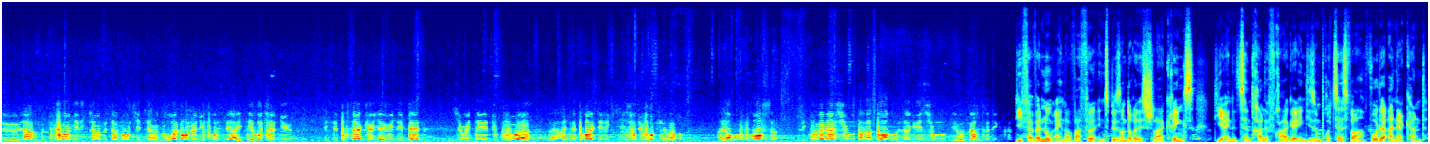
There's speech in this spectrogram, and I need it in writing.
de l'arme du front américain notamment, qui était un gros enjeu du procès, a été retenu. Et c'est pour ça qu'il y a eu des peines qui ont été du coup euh, euh, assez proches des réquisitions du procureur. Alors en France, les condamnations par rapport aux agressions et aux meurtres des Die Verwendung einer Waffe, insbesondere des Schlagrings, die eine zentrale Frage in diesem Prozess war, wurde anerkannt.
